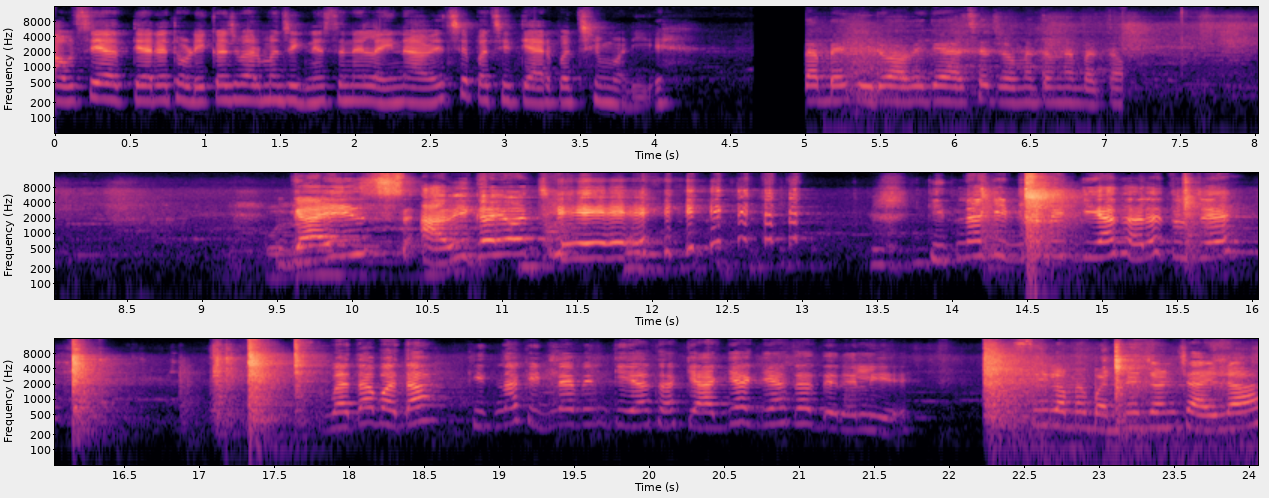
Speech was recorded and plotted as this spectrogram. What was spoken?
આવશે અત્યારે થોડીક જ વારમાં જિજ્ઞેશને લઈને આવે છે પછી ત્યાર પછી મળીએ. બે હીરો આવી ગયા છે જો મેં તમને બતાવું. ગાઈસ આવી ગયો છે. કિતના કિડનેપિંગ કિયા થા રે તુજે? બતા બતા. કિતના કિડનેપિંગ કિયા થા? ક્યા ક્યા ક્યા થા તેરે લીએ? સુશીલ અમે બંને જણ ચાલ્યા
